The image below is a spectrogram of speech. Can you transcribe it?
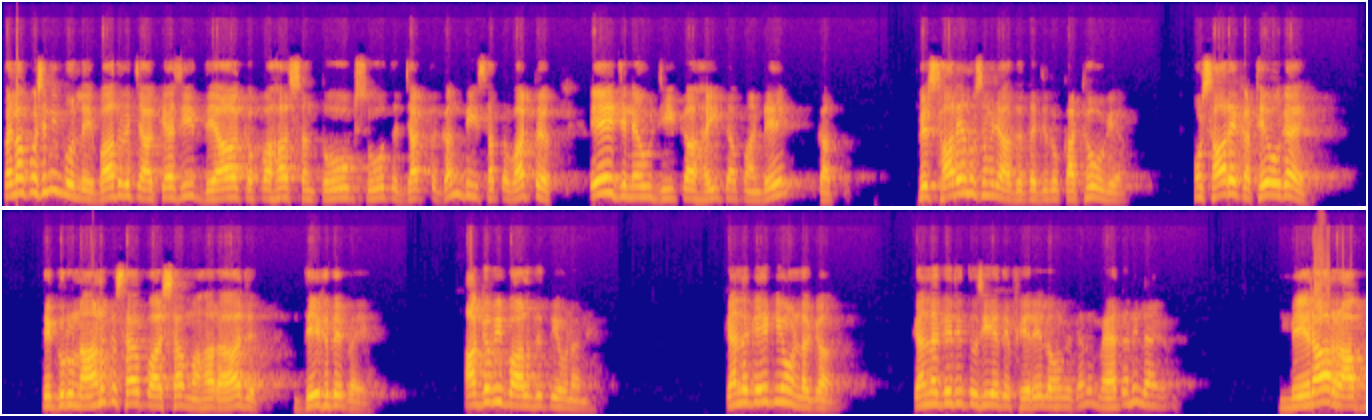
ਪਹਿਲਾਂ ਕੁਝ ਨਹੀਂ ਬੋਲੇ, ਬਾਅਦ ਵਿੱਚ ਆਖਿਆ ਸੀ ਦਇਆ ਕਪਾਹ ਸੰਤੋਖ ਸੋਤ ਜਗਤ ਗੰਧੀ ਸਤ ਵਟ, ਇਹ ਜਨੇਊ ਜੀ ਕਾ ਹਈ ਤਾਂ ਪਾਂਡੇ ਕਤ। ਫਿਰ ਸਾਰਿਆਂ ਨੂੰ ਸਮਝਾ ਦਿੱਤਾ, ਜਦੋਂ ਇਕੱਠ ਹੋ ਗਿਆ। ਹੁਣ ਸਾਰੇ ਇਕੱਠੇ ਹੋ ਗਏ ਤੇ ਗੁਰੂ ਨਾਨਕ ਸਾਹਿਬ ਪਾਤਸ਼ਾਹ ਮਹਾਰਾਜ ਦੇਖਦੇ ਪਏ। ਅੱਗ ਵੀ ਬਾਲ ਦਿੱਤੀ ਉਹਨਾਂ ਨੇ। ਕਹਿਣ ਲੱਗੇ, ਇਹ ਕੀ ਹੋਣ ਲੱਗਾ? ਕਹਿਣ ਲੱਗੇ, ਜੀ ਤੁਸੀਂ ਇਹਦੇ ਫੇਰੇ ਲਾਓਗੇ। ਕਹਿੰਦੇ, ਮੈਂ ਤਾਂ ਨਹੀਂ ਲਾਂਗਾ ਮੇਰਾ ਰੱਬ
